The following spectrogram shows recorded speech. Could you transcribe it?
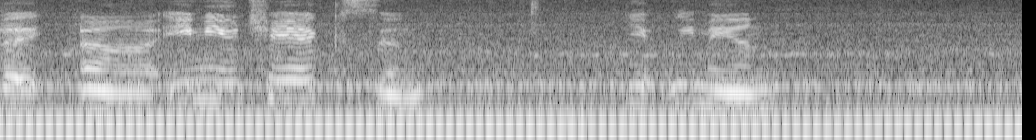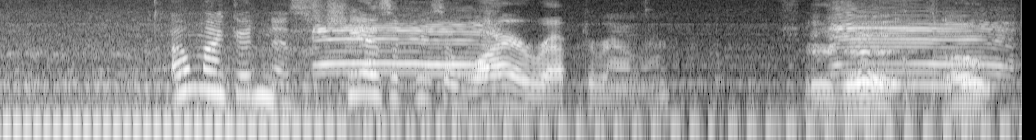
the uh, emu chicks and get wee man. Oh my goodness, she has a piece of wire wrapped around her. Sure does. Oh,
